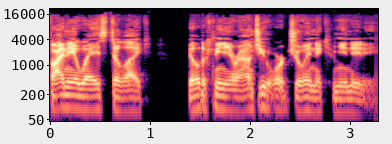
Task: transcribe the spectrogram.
finding ways to like build a community around you or join a community.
